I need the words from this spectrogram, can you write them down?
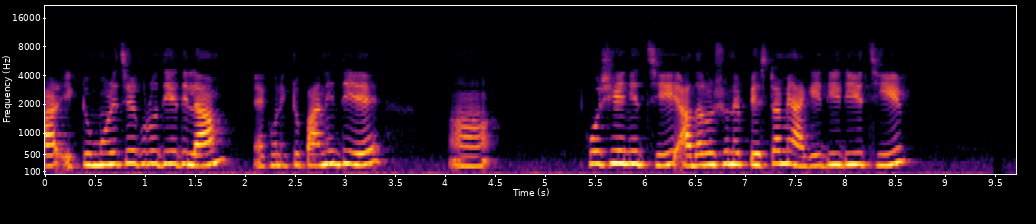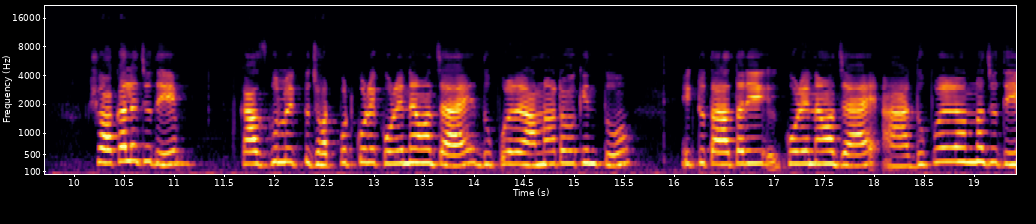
আর একটু মরিচের গুঁড়ো দিয়ে দিলাম। এখন একটু পানি দিয়ে কষিয়ে নিচ্ছি। আদা রসুনের পেস্ট আমি আগেই দিয়ে দিয়েছি। সকালে যদি কাজগুলো একটু ঝটপট করে করে নেওয়া যায়, দুপুরের রান্নাটাও কিন্তু একটু তাড়াতাড়ি করে নেওয়া যায়। আর দুপুরের রান্না যদি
